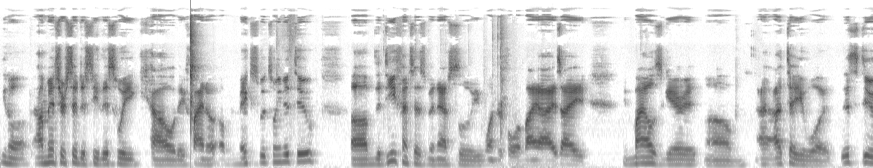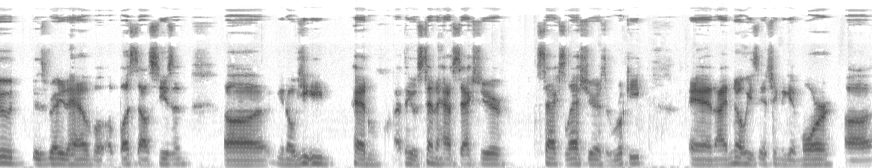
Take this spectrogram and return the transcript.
you know, I'm interested to see this week how they find a, a mix between the two. Um, the defense has been absolutely wonderful in my eyes. I Myles Garrett, um, I, I tell you what, this dude is ready to have a, a bust out season. Uh, you know, he had I think it was ten and a half sacks year sacks last year as a rookie, and I know he's itching to get more. Uh,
